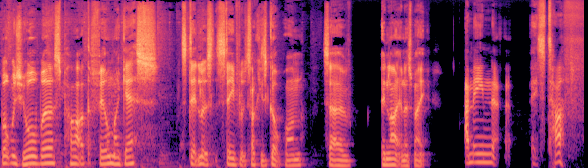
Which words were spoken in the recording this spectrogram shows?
What was your worst part of the film? I guess. Steve looks, Steve looks like he's got one. So, enlighten us, mate. I mean, it's tough.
